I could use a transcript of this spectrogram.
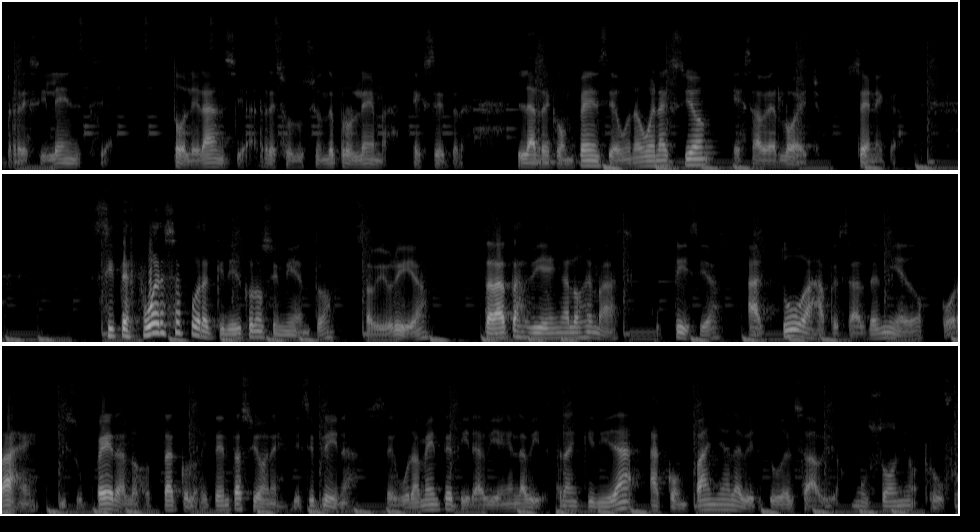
resiliencia, tolerancia, resolución de problemas, etc. La recompensa de una buena acción es haberlo hecho. Séneca. Si te esfuerzas por adquirir conocimiento, sabiduría, tratas bien a los demás, injusticias, actúas a pesar del miedo, coraje y superas los obstáculos y tentaciones, disciplina, seguramente te irá bien en la vida. Tranquilidad acompaña la virtud del sabio. Musonio Rufo.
